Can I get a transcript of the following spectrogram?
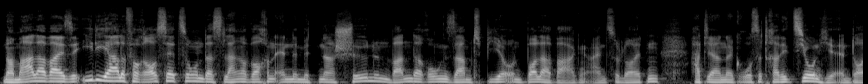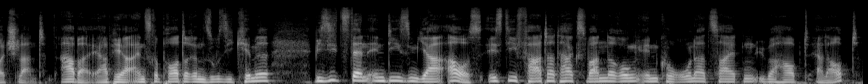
Normalerweise ideale Voraussetzungen, das lange Wochenende mit einer schönen Wanderung samt Bier und Bollerwagen einzuläuten. Hat ja eine große Tradition hier in Deutschland. Aber RPA1-Reporterin Susi Kimmel, wie sieht's denn in diesem Jahr aus? Ist die Vatertagswanderung in Corona-Zeiten überhaupt erlaubt?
